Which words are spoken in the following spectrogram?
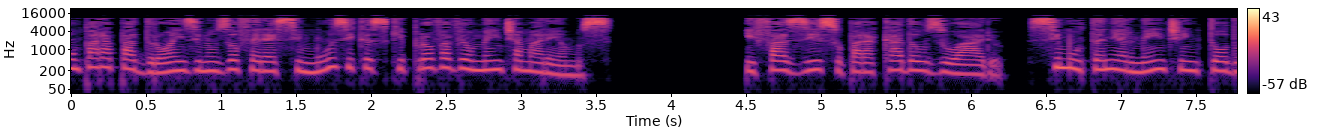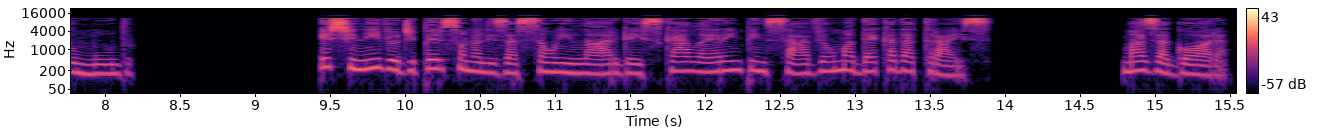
compara padrões e nos oferece músicas que provavelmente amaremos. E faz isso para cada usuário, simultaneamente em todo o mundo. Este nível de personalização em larga escala era impensável uma década atrás. Mas agora,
